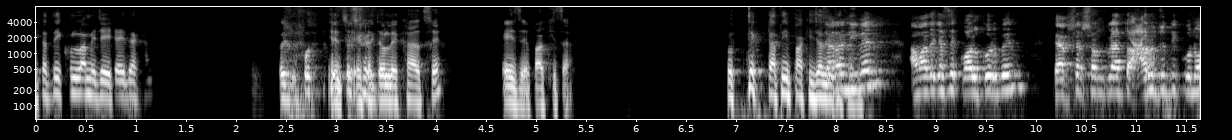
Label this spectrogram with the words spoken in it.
এটাতেই খুললাম এই যে এটাই দেখান। এটাতেও লেখা আছে। এই যে পাকিজা প্রত্যেকটাতেই পাকিজা লেখা যারা। নিবেন আমাদের কাছে কল করবেন। ব্যবসা সংক্রান্ত আরও যদি কোনো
